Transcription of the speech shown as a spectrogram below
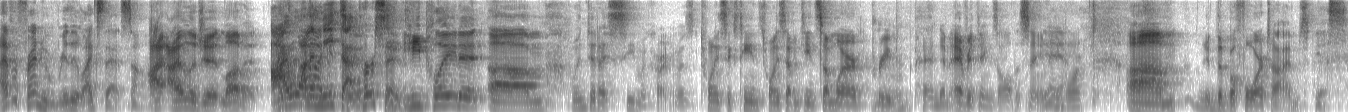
I have a friend who really likes that song. I, I legit love it. I, want to like meet that too. person. He played it. Um, when did I see McCartney? It was 2016, 2017, somewhere pre-pandemic. Everything's all the same Yeah, yeah. anymore. Um, the before times. yes.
